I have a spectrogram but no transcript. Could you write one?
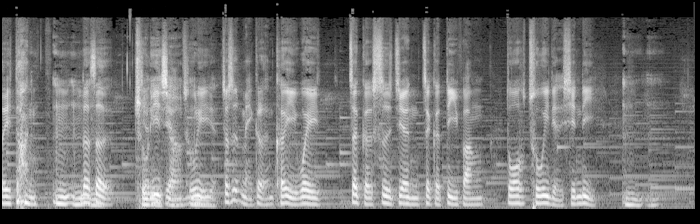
这一段嗯嗯垃圾处理一点，处理一点，就是每个人可以为这个事件、这个地方多出一点心力。嗯嗯，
